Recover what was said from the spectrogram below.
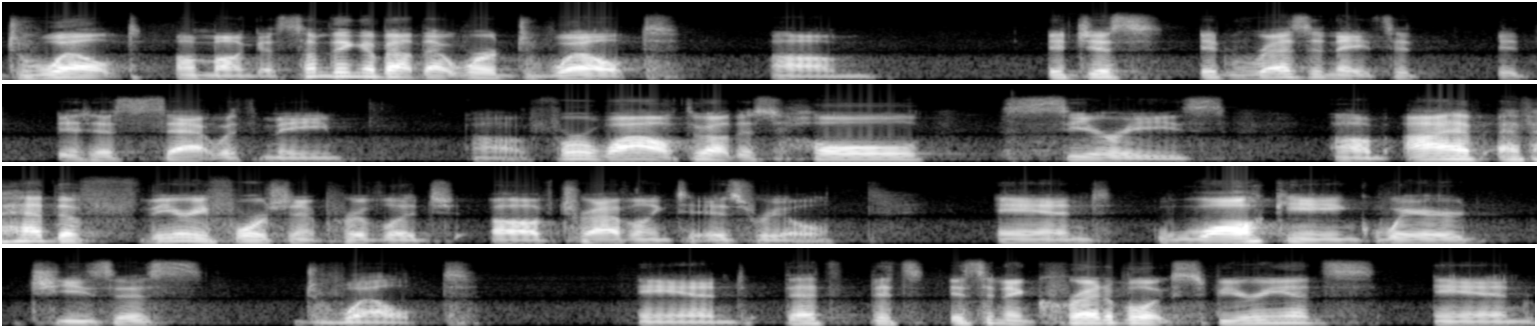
dwelt among us. Something about that word dwelt, um, it just it resonates. It it it has sat with me uh, for a while throughout this whole series. Um, I have, have had the very fortunate privilege of traveling to Israel and walking where Jesus dwelt, and that's that's it's an incredible experience. And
